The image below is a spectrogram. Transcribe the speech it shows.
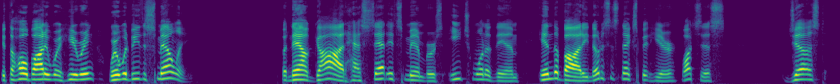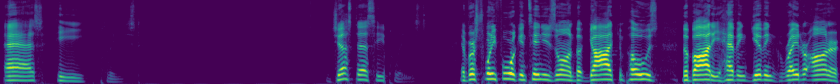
If the whole body were hearing, where would be the smelling? But now God has set its members, each one of them, in the body. Notice this next bit here. Watch this. Just as He pleased. just as he pleased. And verse 24 continues on, but God composed the body, having given greater honor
